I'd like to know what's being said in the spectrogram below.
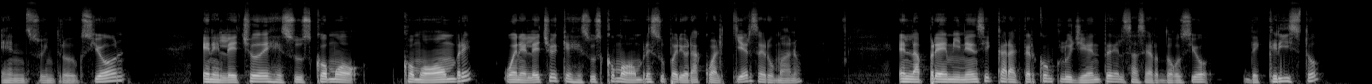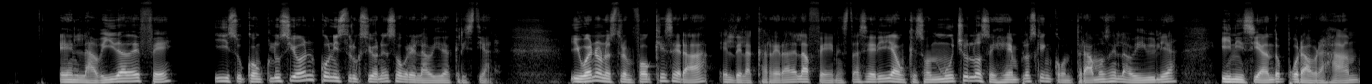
en su introducción, en el hecho de Jesús como, como hombre, o en el hecho de que Jesús como hombre es superior a cualquier ser humano, en la preeminencia y carácter concluyente del sacerdocio de Cristo, en la vida de fe y su conclusión con instrucciones sobre la vida cristiana. Y bueno, nuestro enfoque será el de la carrera de la fe en esta serie, aunque son muchos los ejemplos que encontramos en la Biblia, iniciando por Abraham,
